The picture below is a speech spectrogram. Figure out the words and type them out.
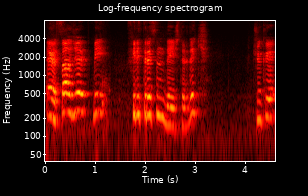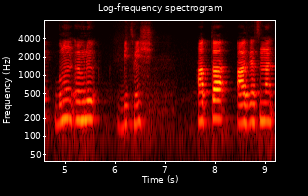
Evet sadece bir filtresini değiştirdik. Çünkü bunun ömrü bitmiş. Hatta arkasından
